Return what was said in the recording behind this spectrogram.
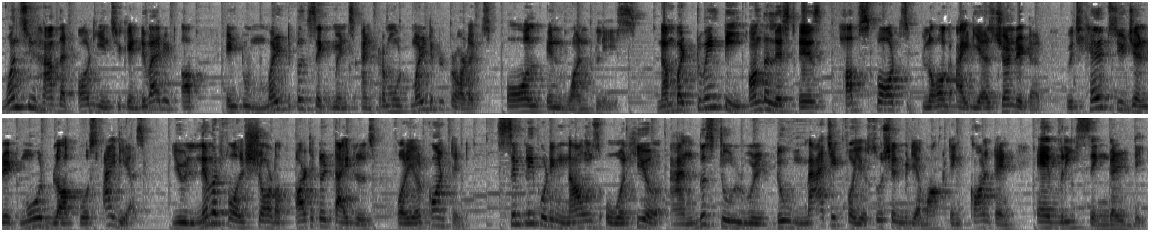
Once you have that audience, you can divide it up into multiple segments and promote multiple products all in one place. Number 20 on the list is HubSpot's Blog Ideas Generator, which helps you generate more blog post ideas. You'll never fall short of article titles for your content simply putting nouns over here and this tool will do magic for your social media marketing content every single day.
